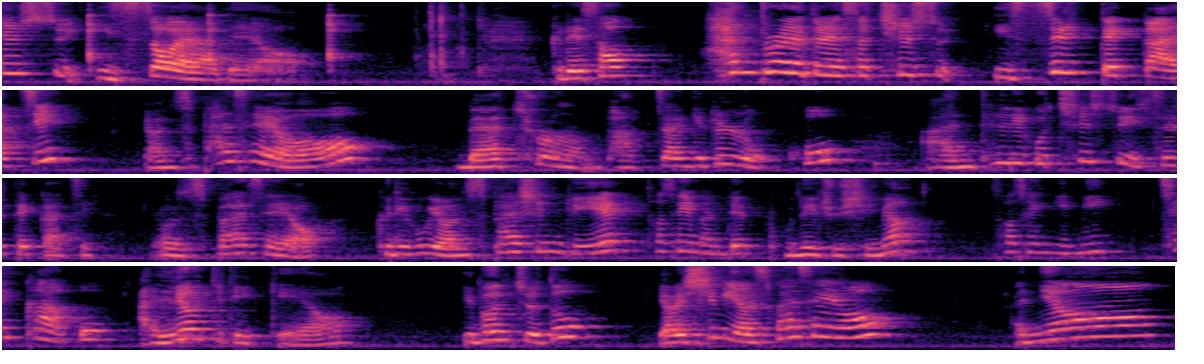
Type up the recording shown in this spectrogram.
칠 수 있어야 돼요. 그래서 100에서 칠 수 있을 때까지 연습하세요. 메트로놈 박자기를 놓고 안 틀리고 칠 수 있을 때까지 연습하세요. 그리고 연습하신 뒤에 선생님한테 보내주시면 선생님이 체크하고 알려드릴게요. 이번 주도 열심히 연습하세요. 안녕!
